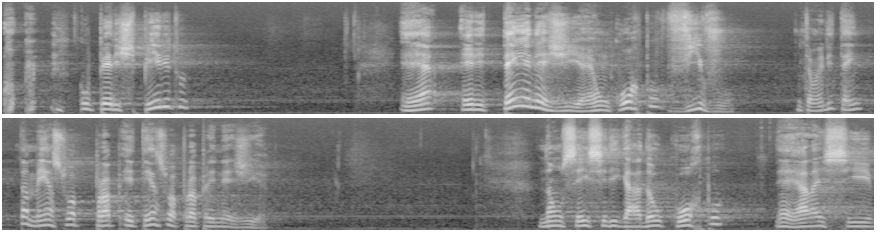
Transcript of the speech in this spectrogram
o perispírito é, ele tem energia, é um corpo vivo. Então ele tem também a sua própria, ele tem a sua própria energia. Não sei se ligada ao corpo, né, elas se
